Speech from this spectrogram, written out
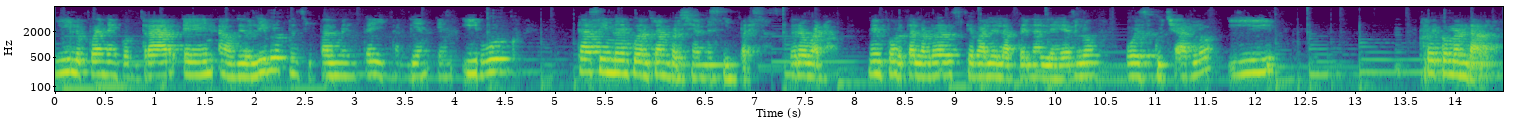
y lo pueden encontrar en audiolibro principalmente y también en ebook. Casi no encuentran versiones impresas, pero bueno, no importa, la verdad es que vale la pena leerlo o escucharlo y recomendado.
